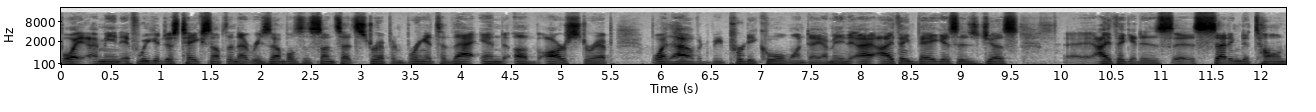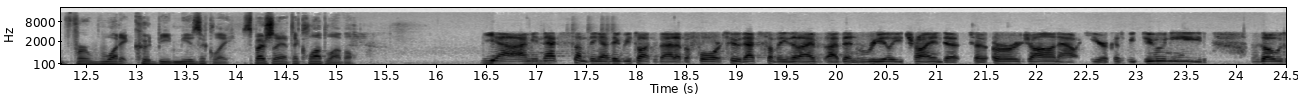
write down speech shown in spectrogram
Boy, I mean, if we could just take something that resembles the Sunset Strip and bring it to that end of our strip, boy, that would be pretty cool one day. I mean, I, I think Vegas is just I think it is uh, setting the tone for what it could be musically, especially at the club level. Yeah, I mean that's something I think we talked about it before too. That's something that I've I've been really trying to to urge on out here because we do need those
